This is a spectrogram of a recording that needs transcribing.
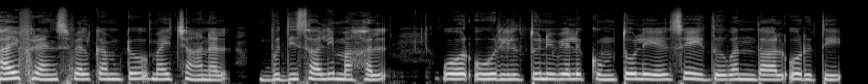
Hi friends welcome to my channel புத்திசாலி மகள் ஓர் ஊரில் துணிவெளுக்கும் தொழில் செய்து வந்தாள் ஒருத்தி.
